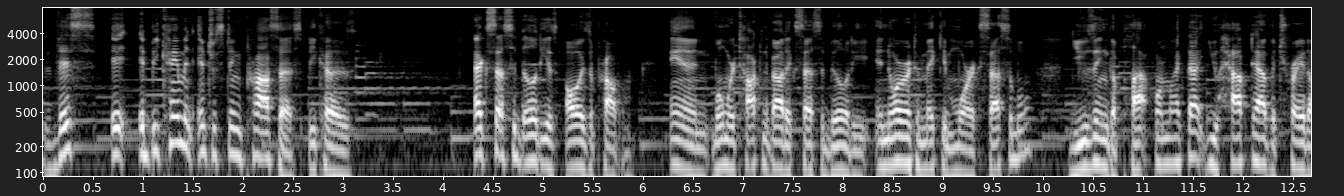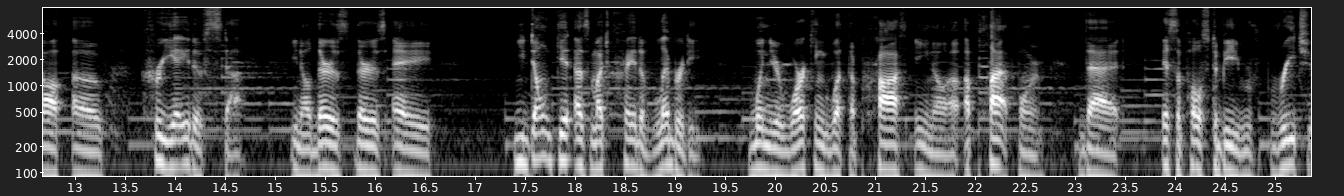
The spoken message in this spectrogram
this, it, it became an interesting process because accessibility is always a problem. And when we're talking about accessibility, in order to make it more accessible, using a platform like that, you have to have a trade-off of creative stuff. You know, there's there's a you don't get as much creative liberty when you're working with a pro, you know, a, a platform that is supposed to be reach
